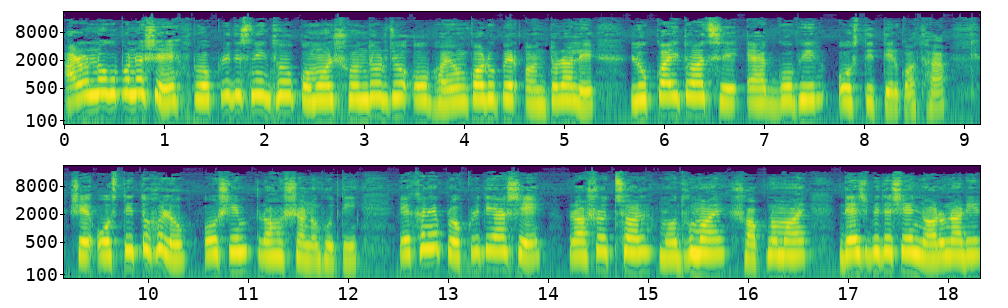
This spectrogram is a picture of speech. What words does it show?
আরণ্যক উপন্যাসে প্রকৃতি স্নিগ্ধ, কোমল সৌন্দর্য ও ভয়ঙ্কর রূপের অন্তরালে লুক্কায়িত আছে এক গভীর অস্তিত্বের কথা। সে অস্তিত্ব হল অসীম রহস্যানুভূতি। এখানে প্রকৃতি আসে রসচ্ছল, মধুময়, স্বপ্নময়, দেশ বিদেশের নরনারীর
